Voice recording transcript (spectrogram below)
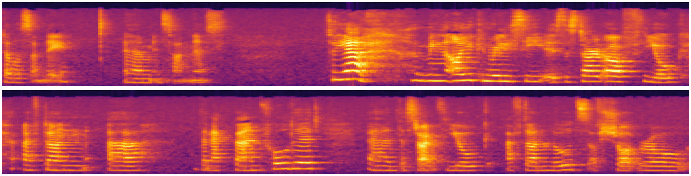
Double Sunday um, in Sandnes. So yeah, I mean, all you can really see is the start of the yoke. I've done uh, the neckband folded and the start of the yoke. I've done loads of short row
